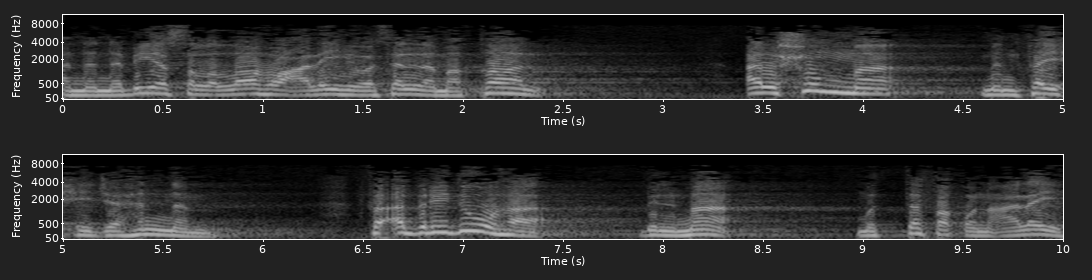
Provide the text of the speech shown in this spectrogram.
أن النبي صلى الله عليه وسلم قال الحمى من فيح جهنم. فأبردوها بالماء متفق عليه.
